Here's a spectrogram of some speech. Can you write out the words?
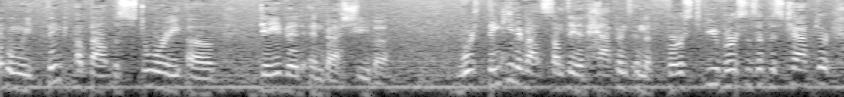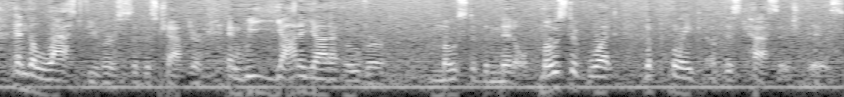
that when we think about the story of David and Bathsheba, we're thinking about something that happens in the first few verses of this chapter and the last few verses of this chapter, and we yada yada over most of the middle, most of what the point of this passage is.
